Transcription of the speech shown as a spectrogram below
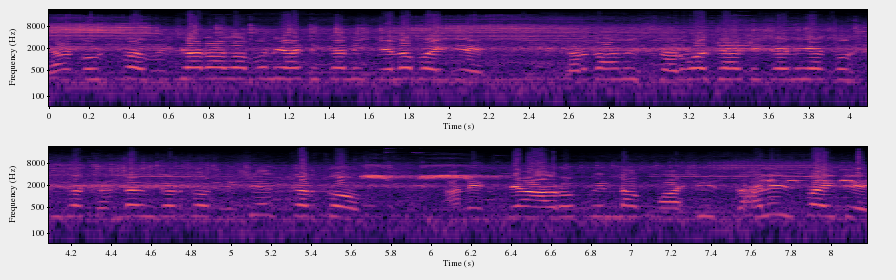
या गोष्टीचा विचार आज आपण या ठिकाणी केलं पाहिजे. तर आम्ही सर्वच या ठिकाणी या गोष्टीचं खंडन करतो निषेध करतो. आणि त्या आरोपींना फाशी झालीच पाहिजे.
